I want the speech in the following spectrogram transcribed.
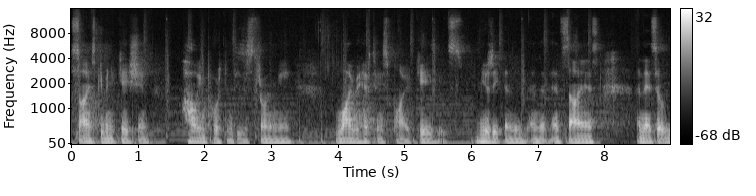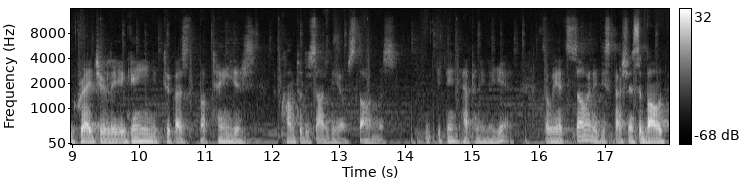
science communication, how important is astronomy, why we have to inspire kids with music and, and, and science. And then so gradually, again, it took us about 10 years to come to this idea of Starmus. It didn't happen in a year. So we had so many discussions about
